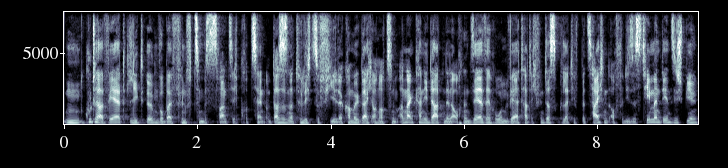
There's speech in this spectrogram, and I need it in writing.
ein guter Wert liegt irgendwo bei 15 bis 20 Prozent. Und das ist natürlich zu viel. Da kommen wir gleich auch noch zu einem anderen Kandidaten, der da auch einen sehr, sehr hohen Wert hat. Ich finde das relativ bezeichnend, auch für die Systeme, in denen sie spielen.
